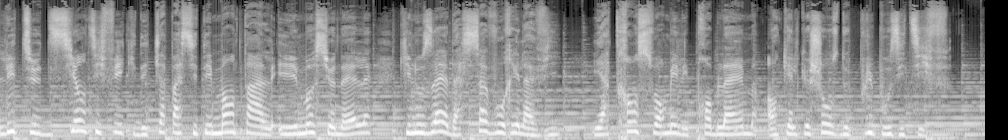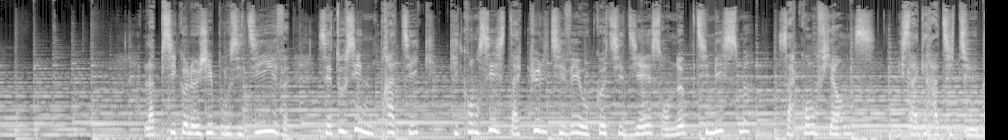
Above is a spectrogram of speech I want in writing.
l'étude scientifique des capacités mentales et émotionnelles qui nous aide à savourer la vie et à transformer les problèmes en quelque chose de plus positif. La psychologie positive, c'est aussi une pratique qui consiste à cultiver au quotidien son optimisme, sa confiance et sa gratitude.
